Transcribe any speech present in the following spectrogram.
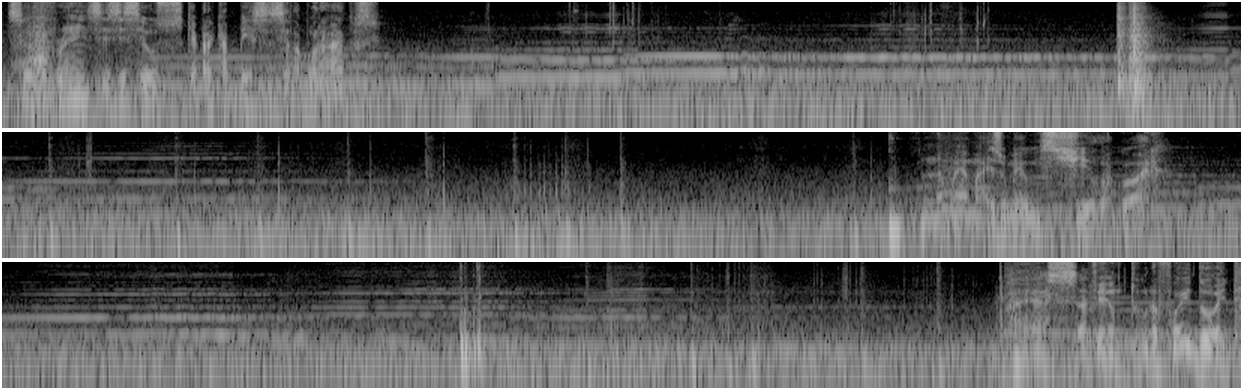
Sir Francis e seus quebra-cabeças elaborados. O meu estilo agora. Essa aventura foi doida.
